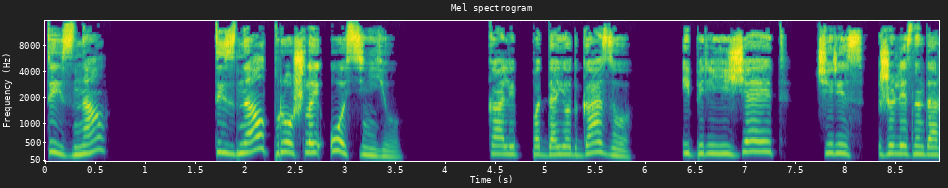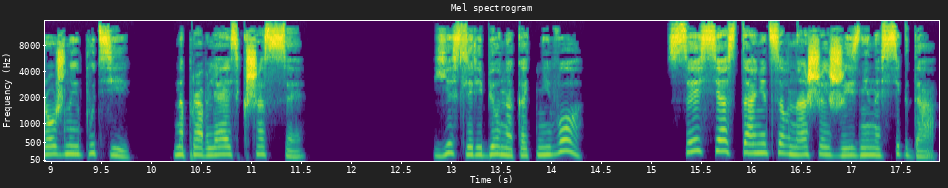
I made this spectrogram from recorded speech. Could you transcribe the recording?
«Ты знал? Ты знал прошлой осенью?» Калиб поддает газу и переезжает через железнодорожные пути, направляясь к шоссе. Если ребенок от него, Сесси останется в нашей жизни навсегда.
